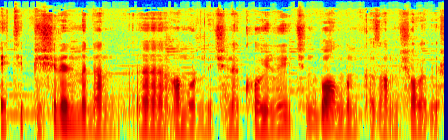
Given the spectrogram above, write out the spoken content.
eti pişirilmeden e, hamurun içine koyduğu için bu anlam kazanmış olabilir.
